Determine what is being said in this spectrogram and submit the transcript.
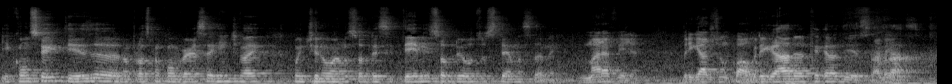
e com certeza na próxima conversa a gente vai continuando sobre esse tema e sobre outros temas também. Maravilha. Obrigado, João Paulo. Obrigado, eu que agradeço. Um abraço.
